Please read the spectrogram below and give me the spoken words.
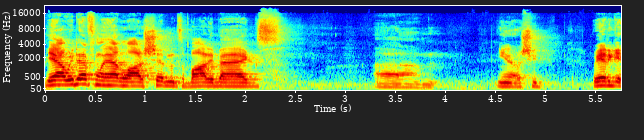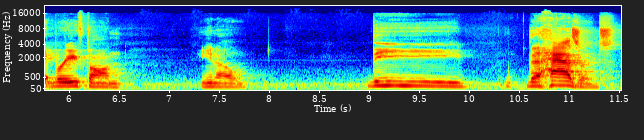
yeah, we definitely had a lot of shipments of body bags. Um, you know, she we had to get briefed on, you know, the the hazards.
